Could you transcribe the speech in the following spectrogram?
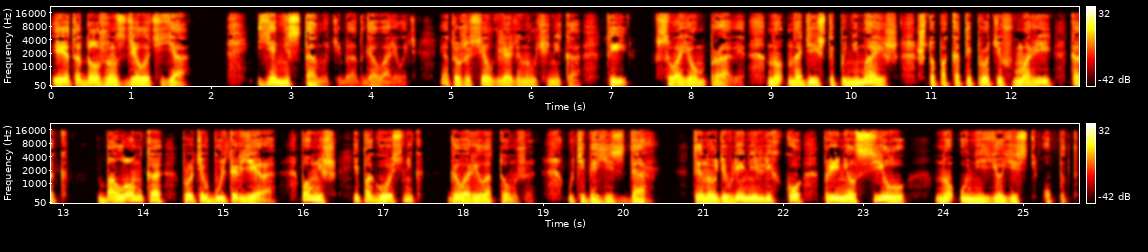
и это должен сделать я. Я не стану тебя отговаривать. Я тоже сел, глядя на ученика. Ты в своем праве, но, надеюсь, ты понимаешь, что пока ты против Мари, как баллонка против бультерьера. Помнишь, и погостник говорил о том же. У тебя есть дар — ты, на удивление, легко принял силу, но у нее есть опыт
